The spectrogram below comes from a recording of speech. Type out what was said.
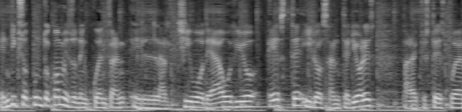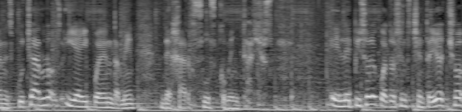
En Dixo.com es donde encuentran el archivo de audio este y los anteriores para que ustedes puedan escucharlos y ahí pueden también dejar sus comentarios. El episodio 488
